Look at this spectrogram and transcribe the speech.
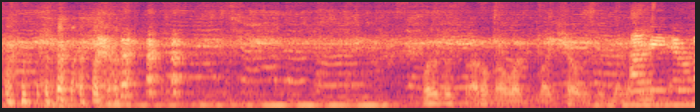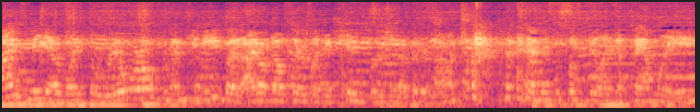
what is this? I don't know what like show this is. I mean, it reminds me of like the Real World from MTV, but I don't know if there's like a kids version of it or not. and this is supposed to be like a family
